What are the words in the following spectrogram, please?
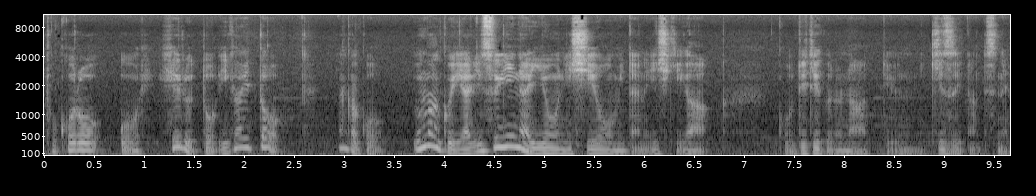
ところを経ると意外となんかこううまくやりすぎないようにしようみたいな意識がこう出てくるなっていうのに気づいたんですね。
